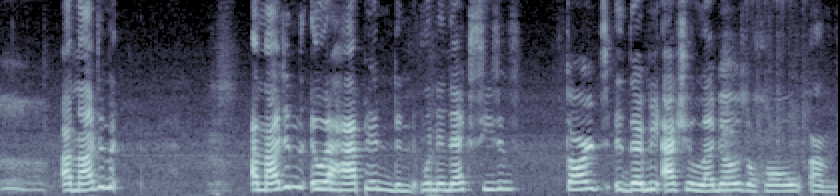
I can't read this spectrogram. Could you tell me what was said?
Imagine. Imagine it would happen when the next season starts. and There'd be actual Legos the whole um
